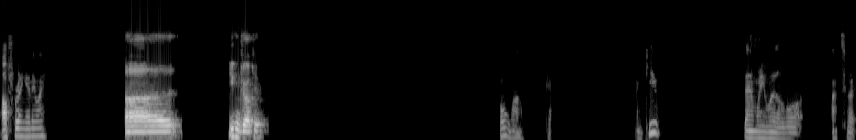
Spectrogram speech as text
Offering anyway? Uh, you can draw two. Oh wow. Okay. Thank you. Then we will activate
